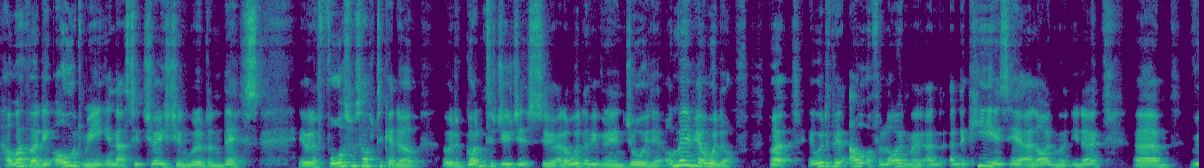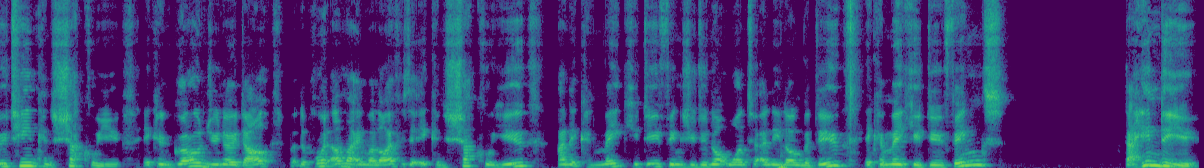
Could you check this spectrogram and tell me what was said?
However, the old me in that situation would have done this. It would have forced myself to get up, I would have gone to jujitsu, and I wouldn't have even enjoyed it. Or maybe I would have, but it would have been out of alignment. And, and the key is here alignment, you know? Um, routine can shackle you, it can ground you, no doubt. But the point I'm at in my life is that it can shackle you and it can make you do things you do not want to any longer do. It can make you do things that hinder you.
